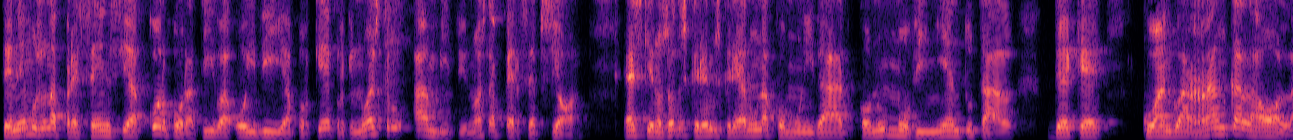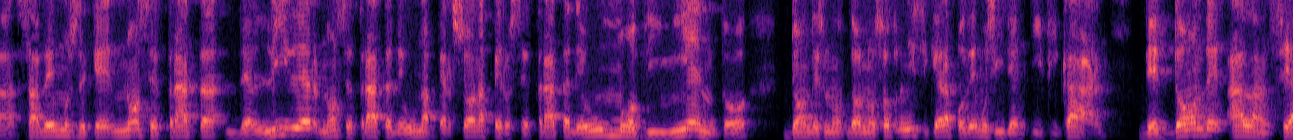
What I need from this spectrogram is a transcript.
tenemos una presencia corporativa hoy día. ¿Por qué? Porque nuestro ámbito y nuestra percepción es que nosotros queremos crear una comunidad con un movimiento tal de que cuando arranca la ola, sabemos de que no se trata del líder, no se trata de una persona, pero se trata de un movimiento donde, nosotros ni siquiera podemos identificar de dónde Alan se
